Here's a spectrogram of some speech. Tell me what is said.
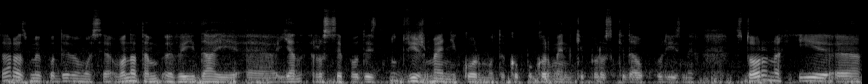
Зараз ми подивимося, вона там виїдає, е, я розсипав десь ну, дві жмені корму, тако по корминки порозкидав у різних сторонах і е,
